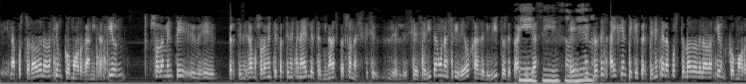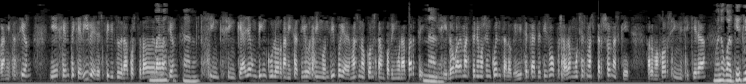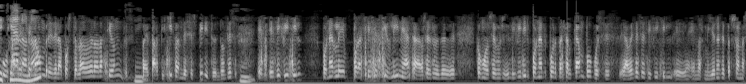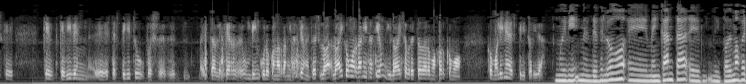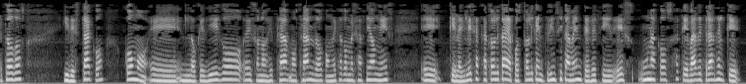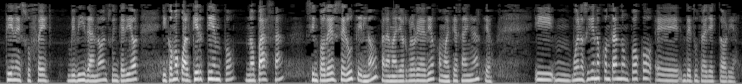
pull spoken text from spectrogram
el apostolado de la oración como organización solamente eh, pertenecemos, solamente pertenecen a él determinadas personas. Es que se, se, editan una serie de hojas, de libritos, de prácticas. Sí, sí, ¿eh? y entonces hay gente que pertenece al apostolado de la oración como organización y hay gente que vive el espíritu del apostolado de la oración sin, sin que haya un vínculo organizativo de ningún tipo y además no constan por ninguna parte. Y si luego además tenemos en cuenta lo que dice el catecismo, pues habrá muchas más personas que a lo mejor sin ni siquiera bueno cualquier cristiano, usar ¿no? nombre del apostolado de la oración eh, participan de ese espíritu. Entonces es, es difícil ponerle, por así decir, líneas, a, o sea, como es difícil poner puertas al campo, pues es, a veces es difícil eh, en los millones de personas que, que, viven eh, este espíritu, pues eh, establecer un vínculo con la organización. Entonces lo, lo, hay como organización y lo hay sobre todo a lo mejor como, como línea de espiritualidad. Muy bien, desde luego eh, me encanta y podemos ver todos y destaco cómo lo que Diego eso nos está mostrando con esta conversación es que la Iglesia es católica y apostólica intrínsecamente, es decir, es una cosa que va detrás del que tiene su fe vivida ¿no? en su interior y como cualquier tiempo no pasa sin poder ser útil ¿no? para mayor gloria de Dios, como decía San Ignacio. Y mm, bueno, síguenos contando un poco eh, de tu trayectoria.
